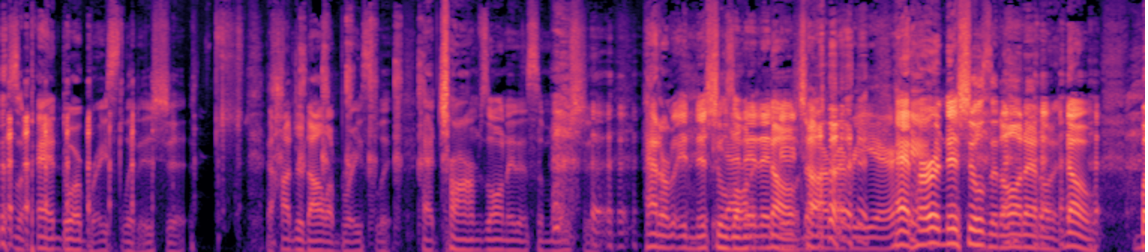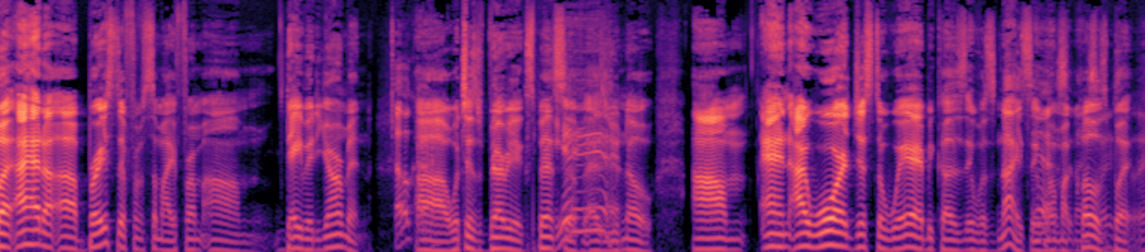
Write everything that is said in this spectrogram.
It was a Pandora bracelet and shit. A hundred dollar bracelet had charms on it and some more shit. Had her initials on it. a No, new charm no. every year. had her initials and all that on it. No, but I had a, a bracelet from somebody from um, David Yurman, Okay. uh, which is very expensive, Yeah, as yeah. you know. Um, and I wore it just to wear it because it was nice. It Yeah, went it's with a my clothes. but yeah.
